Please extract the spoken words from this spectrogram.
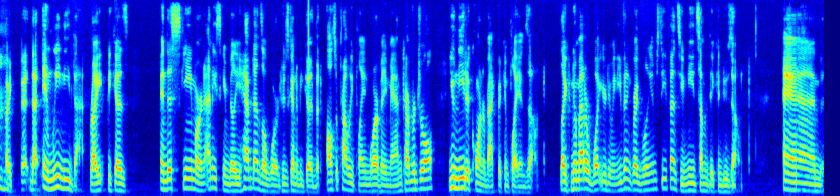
Mhm. Like that, that, and we need that, right? Because in this scheme or in any scheme, Bill, you have Denzel Ward who's going to be good, but also probably playing more of a man coverage role. You need a cornerback that can play in zone. Like no matter what you're doing, even in Gregg Williams' defense, you need somebody that can do zone. And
